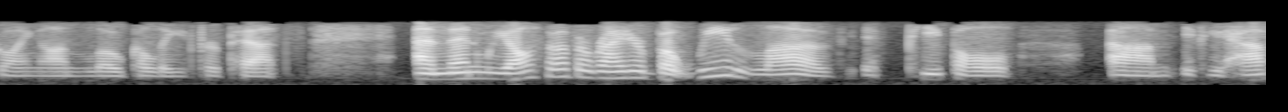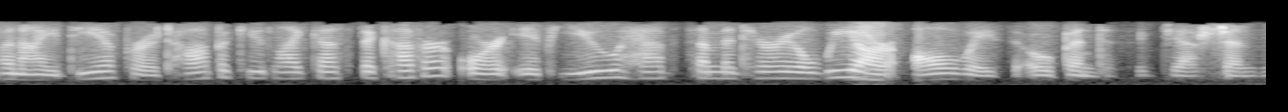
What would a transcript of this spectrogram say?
going on locally for pets. And then we also have a writer, but we love if people, um, if you have an idea for a topic you'd like us to cover, or if you have some material, we are always open to suggestions.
